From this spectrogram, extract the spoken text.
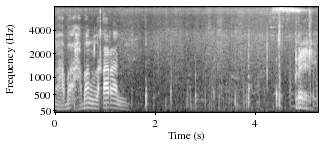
Mahaba-habang lakaran. Brr.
